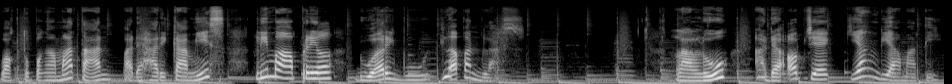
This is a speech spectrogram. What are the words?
waktu pengamatan pada hari Kamis 5 April 2018. Lalu ada objek yang diamati.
